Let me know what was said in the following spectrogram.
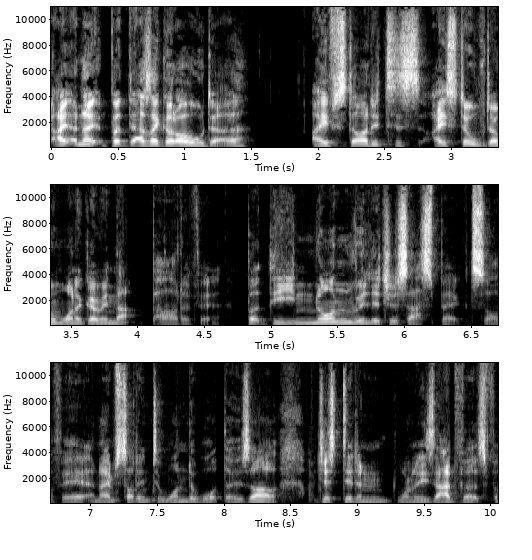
I, and I, but as I got older, I've started to. I still don't want to go in that part of it, but the non-religious aspects of it, and I'm starting to wonder what those are. I just did an, one of these adverts for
